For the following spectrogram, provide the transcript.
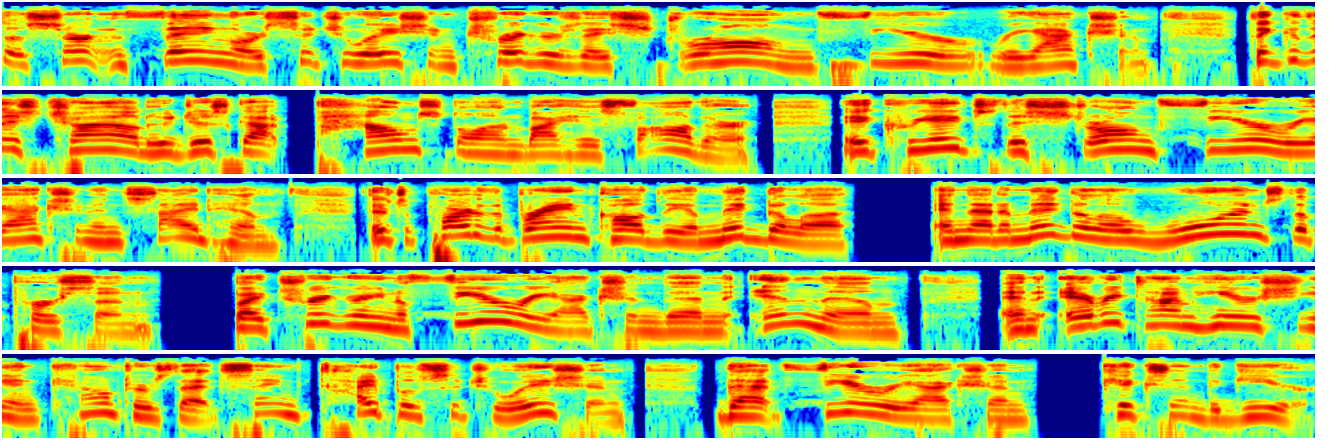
A certain thing or situation triggers a strong fear reaction. Think of this child who just got pounced on by his father. It creates this strong fear reaction inside him. There's a part of the brain called the amygdala, and that amygdala warns the person by triggering a fear reaction then in them. And every time he or she encounters that same type of situation, that fear reaction kicks into gear.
